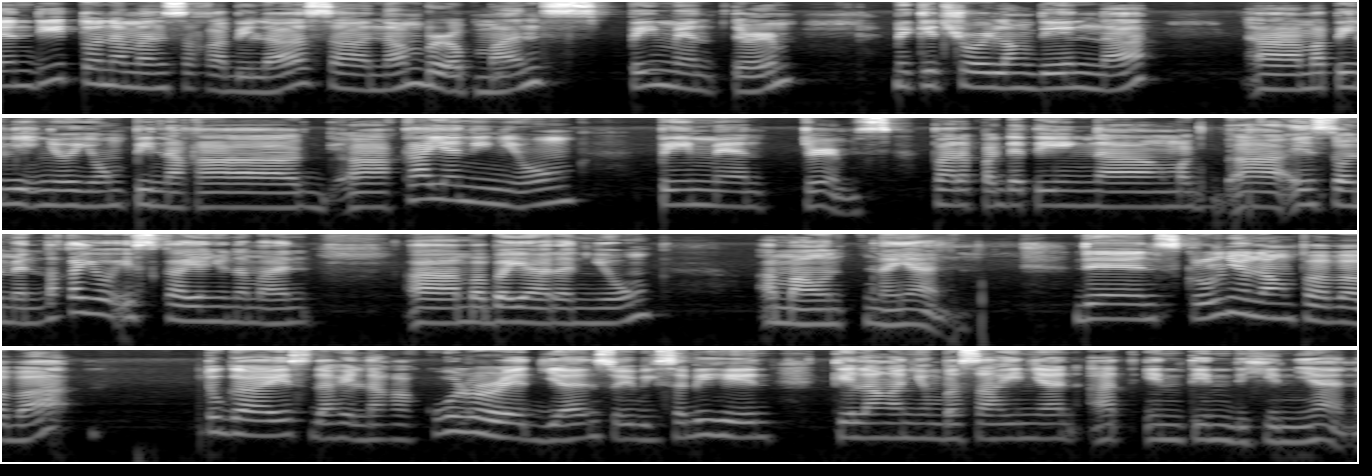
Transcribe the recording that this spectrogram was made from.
And dito naman sa kabila, sa number of months, payment term, make it sure lang din na uh, mapili nyo yung pinaka uh, kaya ninyong payment terms para pagdating ng mag uh, installment na kayo is kaya nyo naman uh, mabayaran yung amount na yan. Then scroll nyo lang pababa. Ito guys, dahil naka-color red yan, so ibig sabihin, kailangan yung basahin yan at intindihin yan.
